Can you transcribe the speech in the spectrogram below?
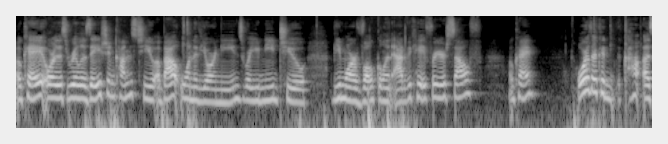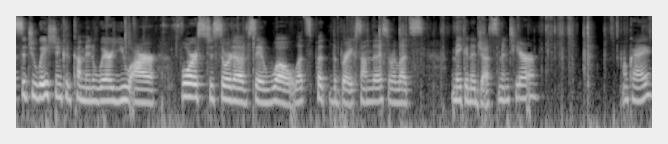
Okay. Or this realization comes to you about one of your needs where you need to be more vocal and advocate for yourself. Okay. Or there could, a situation could come in where you are forced to sort of say, whoa, let's put the brakes on this or let's make an adjustment here. Okay.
